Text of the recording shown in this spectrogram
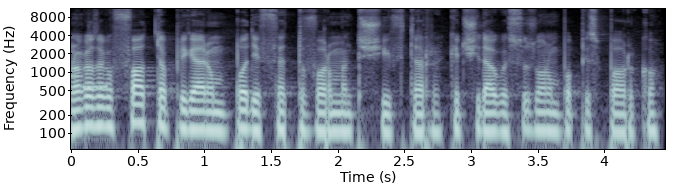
Una cosa che ho fatto è applicare un po' di effetto Format Shifter, che ci dà questo suono un po' più sporco.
